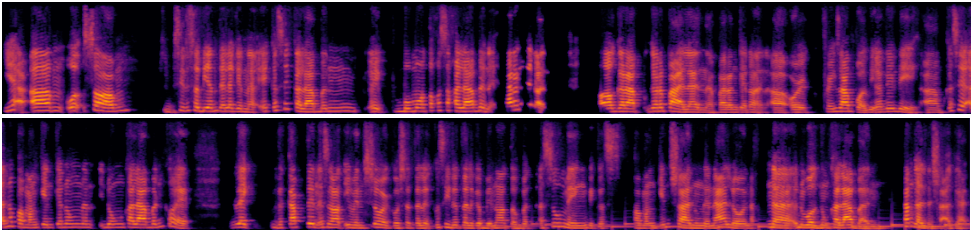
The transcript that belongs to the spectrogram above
Yeah, um, well, some, sinasabihan talaga na, eh kasi kalaban, eh, bumoto ka sa kalaban. Eh. Parang gano'n. Oh, garap, garapalan na parang gano'n. Uh, or, for example, the other day, um, kasi ano, pamangkin ka nung, nung kalaban ko eh. Like, the captain is not even sure kung, siya talaga, kung sino talaga binoto. But assuming, because pamangkin siya nung nanalo, na, na well, nung kalaban, tanggal na siya agad.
